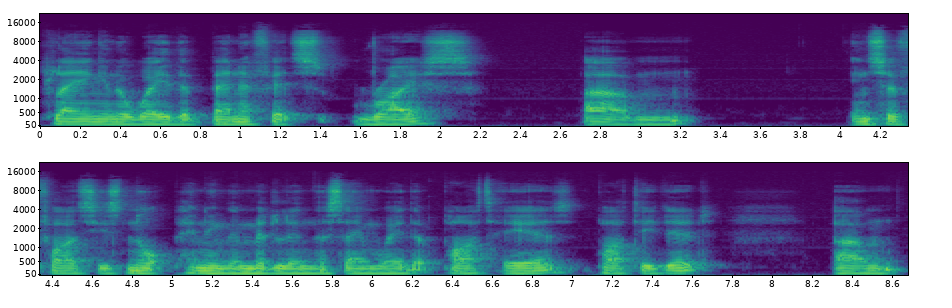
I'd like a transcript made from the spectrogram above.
playing in a way that benefits Rice, um, insofar as he's not pinning the middle in the same way that Partey is. Partey did. Um,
